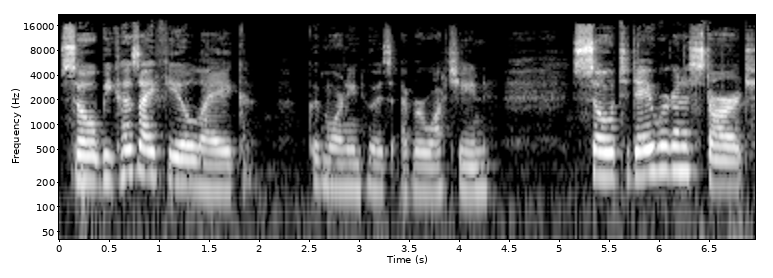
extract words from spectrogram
So, because I feel like, good morning, who is ever watching. So, today we're going to start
